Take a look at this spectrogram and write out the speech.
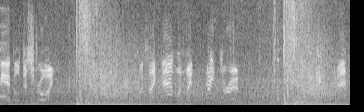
vehicle destroyed. Looks like that one went right through. That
